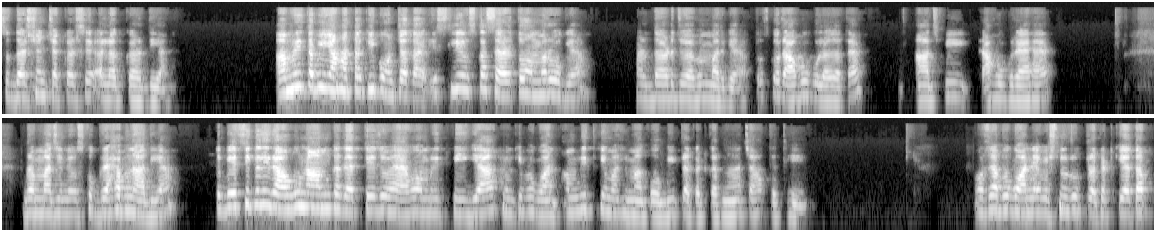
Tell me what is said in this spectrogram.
सुदर्शन चक्र से अलग कर दिया। अमृत अभी यहाँ तक ही पहुँचा था, इसलिए उसका सर तो अमर हो गया, और दर्द जो है वो मर गया। तो उसको राहु बोला जाता है। आज भी राहु ग्रह है। ब्रह्मा जी ने उसको ग्रह बना दिया। तो बेसिकली राहु नाम का दैत्य जो है वो अमृत पी गया, क्योंकि भगवान अमृत की महिमा को भी प्रकट करना चाहते थे। और जब भगवान ने विष्णु रूप प्रकट किया, तब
